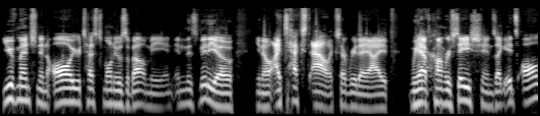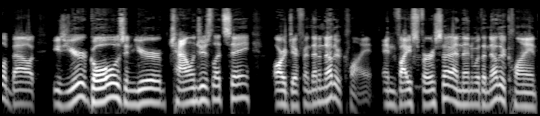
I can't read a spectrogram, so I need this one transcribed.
You've mentioned in all your testimonials about me and in this video, you know, I text Alex every day. I, we have conversations. Like it's all about because your goals and your challenges, let's say, are different than another client and vice versa. And then with another client,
